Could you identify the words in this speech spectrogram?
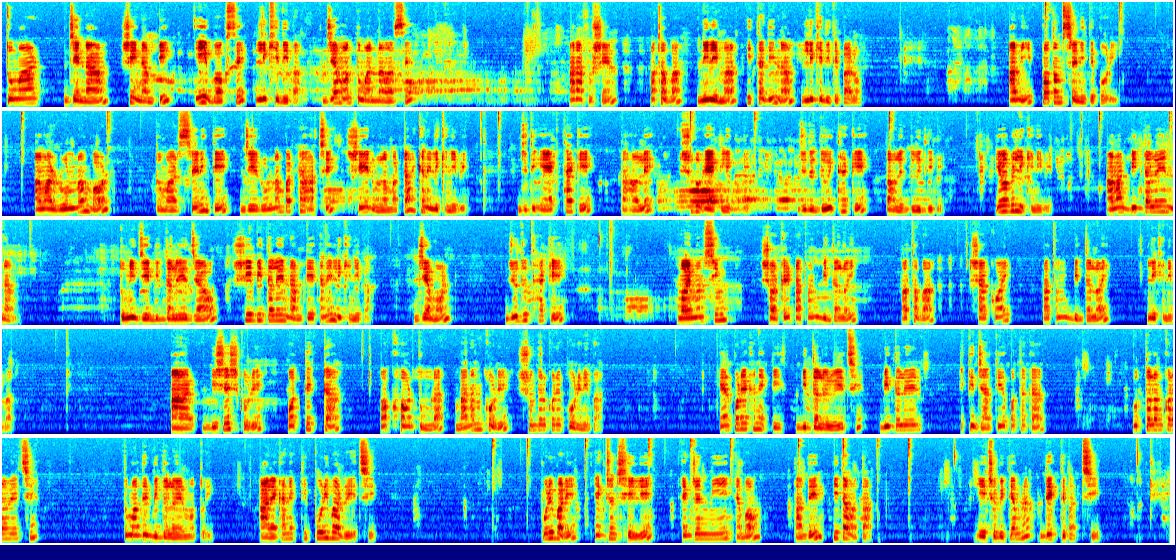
তোমার যে নাম, সেই নামটি এই বক্সে লিখে দিবা। যেমন তোমার নাম আছে আরাফ হোসেন অথবা নীলিমা ইত্যাদি নাম লিখে দিতে পারো। আমি প্রথম শ্রেণীতে পড়ি। আমার রোল নম্বর তোমার শ্রেণীতে যে রোল নাম্বারটা আছে, সেই রোল নাম্বারটা এখানে লিখে নিবে। যদি এক থাকে, তাহলে শুধু এক লিখবে। যদি দুই থাকে তাহলে দুই দিবে। এভাবে লিখে নিবে। আমার বিদ্যালয়ের নাম। তুমি যে বিদ্যালয়ে যাও সেই বিদ্যালয়ের নামটি এখানে লিখে নিবা। যেমন, যদি থাকে ময়মনসিংহ সরকারি প্রাথমিক বিদ্যালয় অথবা সাকোয়াই প্রাথমিক বিদ্যালয় লিখে নিবা। আর বিশেষ করে প্রত্যেকটা অক্ষর তোমরা বানান করে সুন্দর করে পড়ে নিবা। এরপরে এখানে একটি বিদ্যালয় রয়েছে। বিদ্যালয়ের একটি জাতীয় পতাকা উত্তোলন করা হয়েছে তোমাদের বিদ্যালয়ের মতোই। আর এখানে একটি পরিবার রয়েছে। পরিবারে একজন ছেলে, একজন মেয়ে এবং তাদের পিতামাতা। এই ছবিতে আমরা দেখতে পাচ্ছি।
